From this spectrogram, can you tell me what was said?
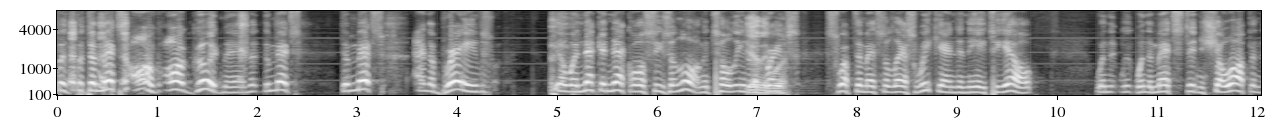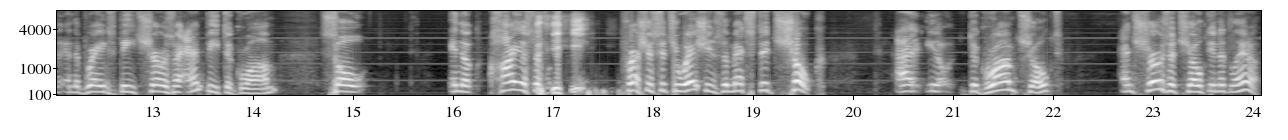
but but the Mets are are good, man. The, the Mets, the Mets and the Braves, you know, were neck and neck all season long until you know Yeah, the they were. Braves swept the Mets the last weekend in the ATL when the, when the Mets didn't show up and, and the Braves beat Scherzer and beat Degrom. So, in the highest of pressure situations, the Mets did choke. Uh, you know, Degrom choked, and Scherzer choked in Atlanta.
